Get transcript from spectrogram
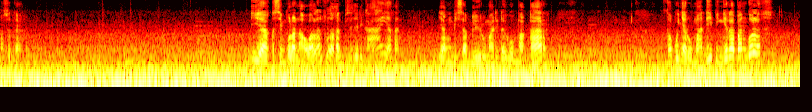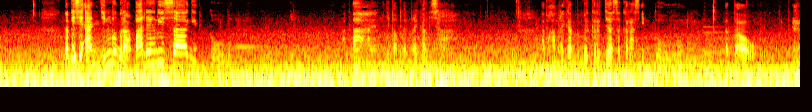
maksudnya? Iya kesimpulan awalnya lu gak akan bisa jadi kaya kan? Yang bisa beli rumah di Dago Pakar atau punya rumah di pinggir lapangan golf. Tapi si anjing beberapa ada yang bisa gitu mereka bisa? Apakah mereka bekerja sekeras itu? Atau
